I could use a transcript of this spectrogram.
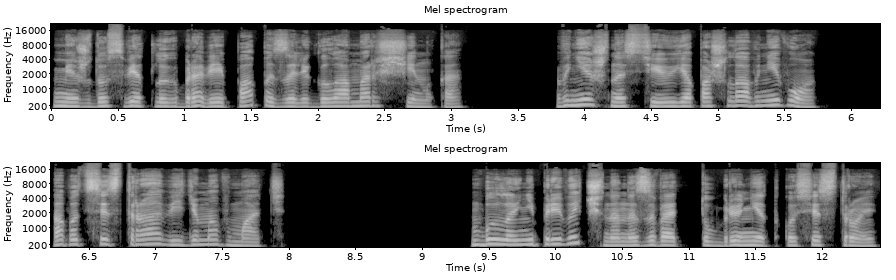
Между светлых бровей папы залегла морщинка. Внешностью я пошла в него — а вот сестра, видимо, в мать. Было непривычно называть ту брюнетку сестрой,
